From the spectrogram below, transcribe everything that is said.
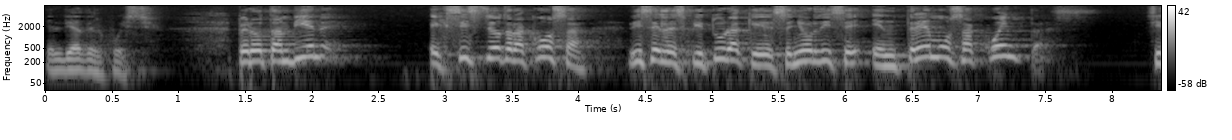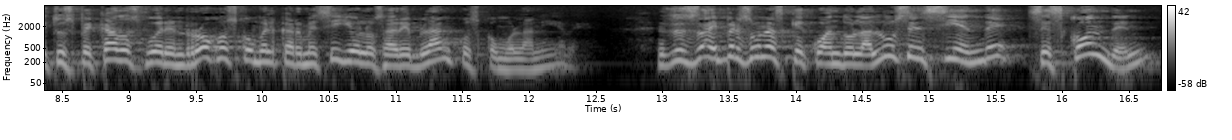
el día del juicio. Pero también existe otra cosa Dice la escritura que el Señor dice, entremos a cuentas. Si tus pecados fueren rojos como el carmesí, los haré blancos como la nieve. Entonces hay personas que cuando la luz enciende, se esconden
